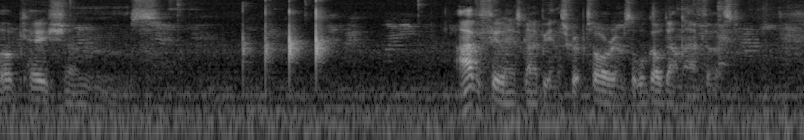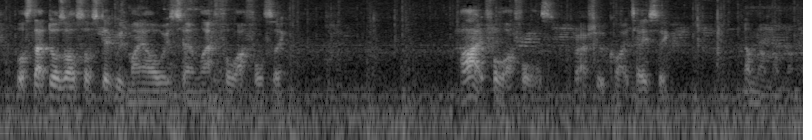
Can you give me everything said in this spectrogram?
locations. I have a feeling it's going to be in the scriptorium, so we'll go down there first. Plus, that does also stick with my always turn left falafel thing. I like falafels. They're actually quite tasty. Nom nom nom nom.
